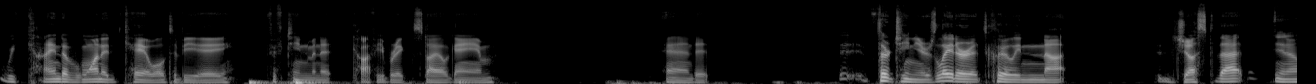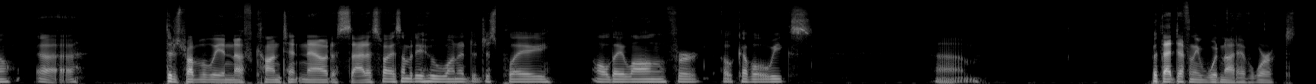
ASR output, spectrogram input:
we kind of wanted KOL to be a 15 minute coffee break style game, and it 13 years later, it's clearly not just that. You know, uh, there's probably enough content now to satisfy somebody who wanted to just play all day long for a couple of weeks. Um, but that definitely would not have worked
